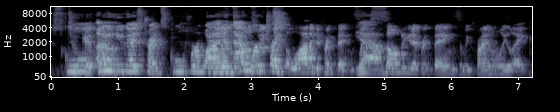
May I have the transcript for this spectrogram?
School. get I mean, you guys tried school for a while, and that worked. We tried a lot of different things, Yeah. like so many different things, and we finally like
